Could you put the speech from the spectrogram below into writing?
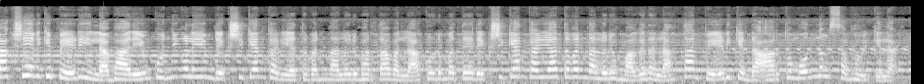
പക്ഷെ എനിക്ക് പേടിയില്ല. ഭാര്യയും കുഞ്ഞുങ്ങളെയും രക്ഷിക്കാൻ കഴിയാത്തവൻ നല്ലൊരു ഭർത്താവല്ല. കുടുംബത്തെ രക്ഷിക്കാൻ കഴിയാത്തവൻ നല്ലൊരു മകനല്ല. താൻ പേടിക്കേണ്ട ആർക്കും ഒന്നും സംഭവിക്കില്ല.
